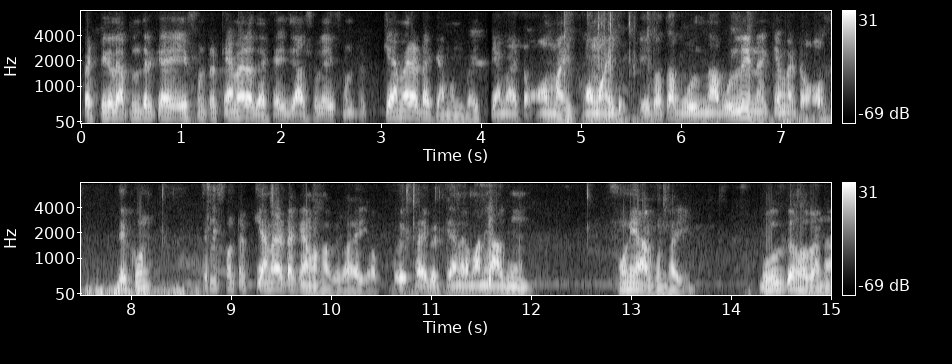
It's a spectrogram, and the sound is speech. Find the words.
practically আপনাদেরকে এই ফোনটার ক্যামেরা দেখাই যে আসলে এই ফোনটার ক্যামেরাটা কেমন ভাই ক্যামেরাটা অমাইক অমাইক এই কথা বল, না বললেই না ক্যামেরাটা দেখুন এই ফোনটার ক্যামেরাটা কেমন হবে ভাই? অপো এ ফাইভ এর ক্যামেরা মানে আগুন। ফোনে আগুন ভাই। বলতে হবে না।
